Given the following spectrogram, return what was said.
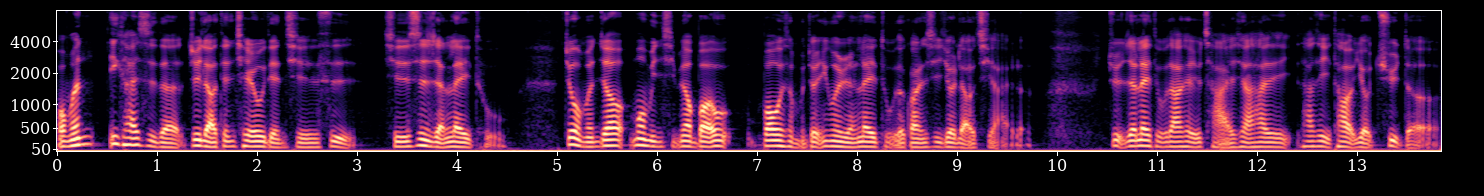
我们一开始的就聊天切入点其实是其实是人类图，就我们就莫名其妙不知道不知道为什么就因为人类图的关系就聊起来了。就人类图，大家可以去查一下，它是它是一套有趣的，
